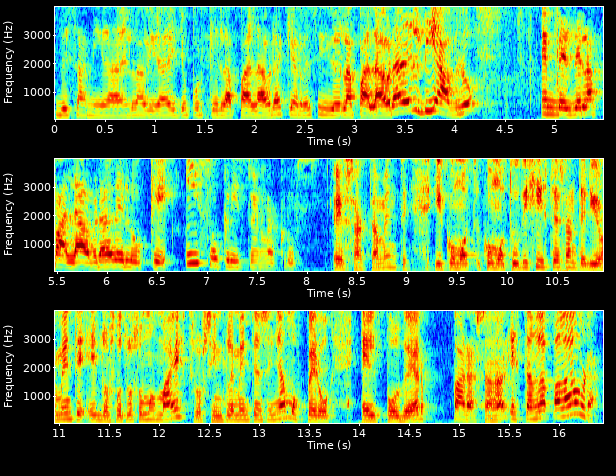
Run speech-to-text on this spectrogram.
de sanidad en la vida de ellos porque la palabra que ha recibido es la palabra del diablo en vez de la palabra de lo que hizo Cristo en la cruz. Exactamente. Y como, como tú dijiste anteriormente, eh, nosotros somos maestros, simplemente enseñamos, pero el poder para sanar está en la palabra,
